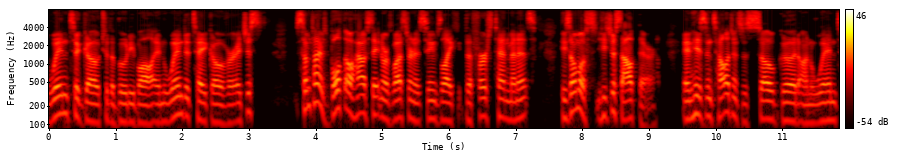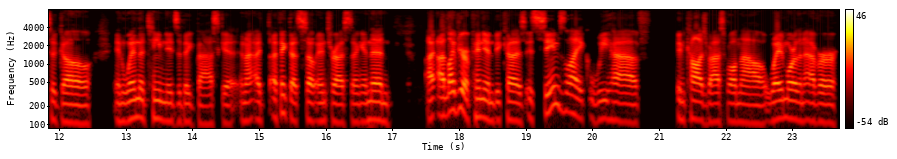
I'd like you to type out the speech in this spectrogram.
when to go to the booty ball and when to take over. It just sometimes both Ohio State and Northwestern, it seems like the first 10 minutes, he's almost, he's just out there. And his intelligence is so good on when to go and when the team needs a big basket. And I, I think that's so interesting. And then I, I love your opinion because it seems like we have in college basketball now, way more than ever,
